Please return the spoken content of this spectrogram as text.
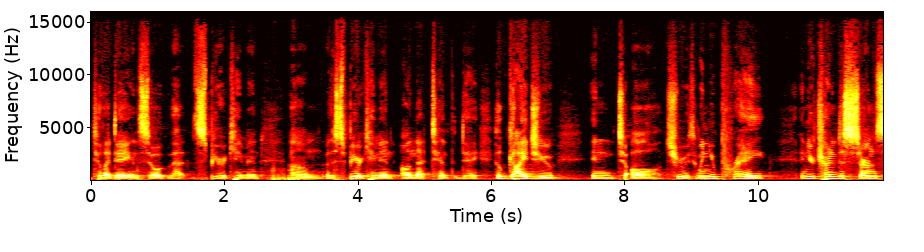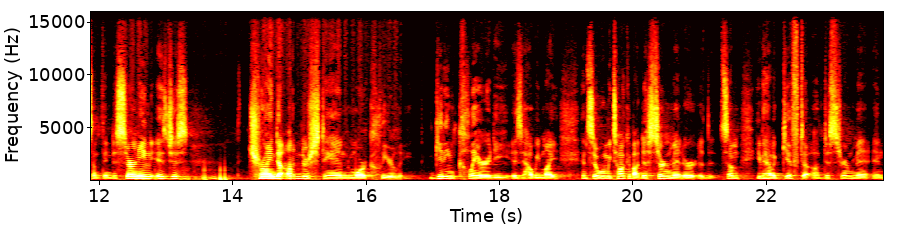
till that day. And so that spirit came in, um, or the spirit came in on that 10th day. He'll guide you into all truth. When you pray and you're trying to discern something, discerning is just trying to understand more clearly. Getting clarity is how we might. And so when we talk about discernment, or some even have a gift of discernment, and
